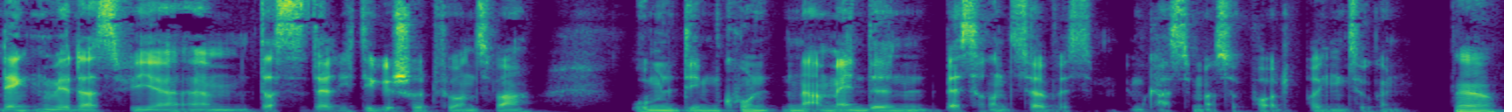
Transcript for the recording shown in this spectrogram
denken wir, dass wir, ähm, dass es der richtige Schritt für uns war, um dem Kunden am Ende einen besseren Service im Customer Support bringen zu können. Ja.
